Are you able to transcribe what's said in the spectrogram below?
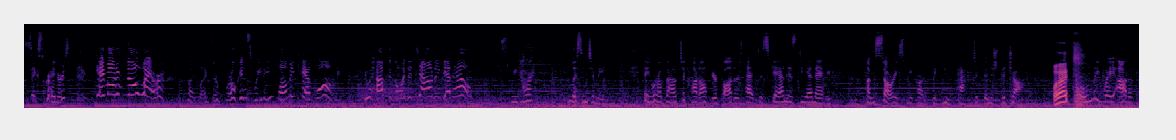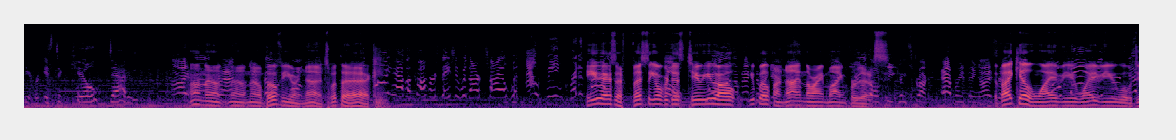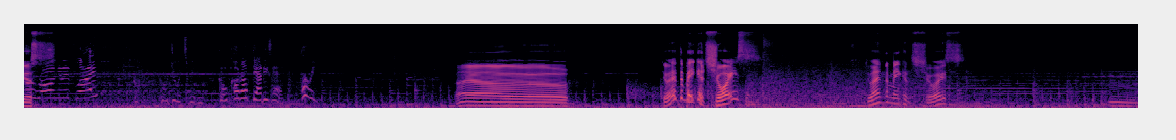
Sixth graders came out of nowhere. My legs are broken, sweetie. Mommy can't walk. You have to go into town and get help. Sweetheart, listen to me. They were about to cut off your father's head to scan his DNA. I'm sorry, sweetheart, but you have to finish the job. What? The only way out of here is to kill Daddy. I Oh no, that. no, no! Both of you are nuts. What the heck? I have a conversation with our child without being criticized. You guys are fussy over this Oh, too. You all, you victim both are not in the right mind for you this. Don't deconstruct everything I If. I kill one of you, Okay, one of you will just. wrong in his life. Go, go do it, sweetie. Go cut off Daddy's head. Hurry. Uh, do I have to make a choice? Do I have to make a choice? Hmm.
